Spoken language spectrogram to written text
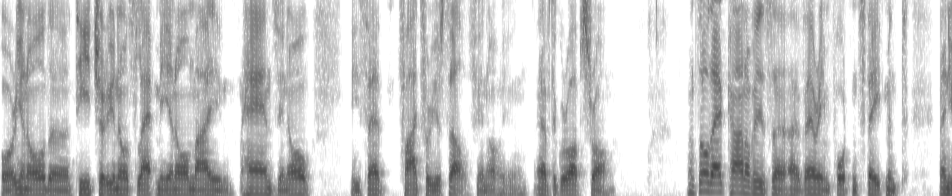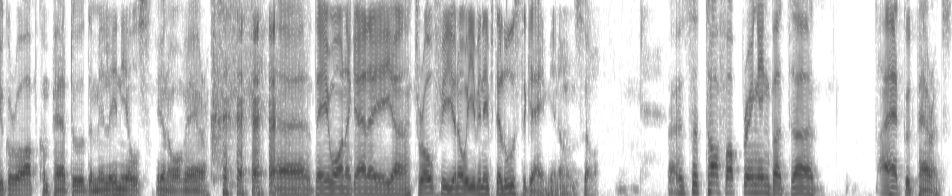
or you know, the teacher, you know, slapped me, you know, on my hands. You know, he said, "Fight for yourself." You know, you have to grow up strong. And so that kind of is a, a very important statement when you grow up compared to the millennials, you know, where uh, they want to get a uh, trophy, you know, even if they lose the game, you know. So uh, it's a tough upbringing, but uh, I had good parents.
